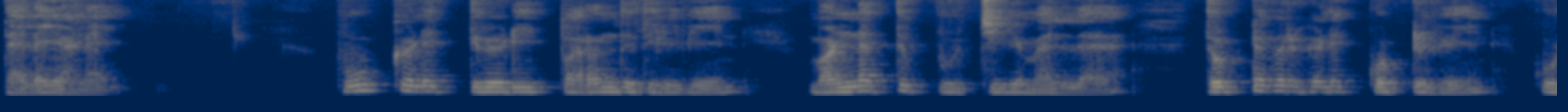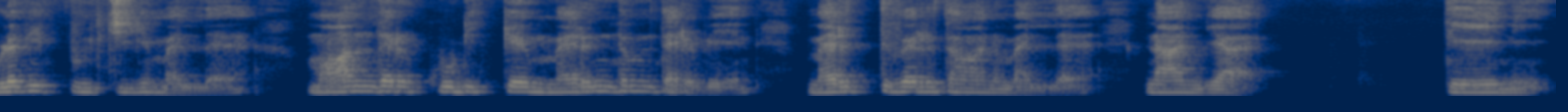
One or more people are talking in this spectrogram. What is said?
தலையணை. பூக்களைத் தேடி பறந்து திரிவேன். வண்ணத்து பூச்சியும் அல்ல. தொட்டவர்களை கொட்டுவேன். குளவி பூச்சியும் அல்ல. மாந்தர் குடிக்க மருந்தும் தருவேன். மருத்துவர் தானுமல்ல நான் யார்? தேனி.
